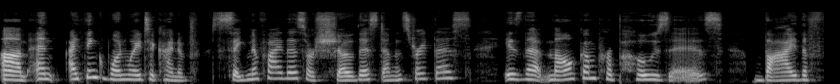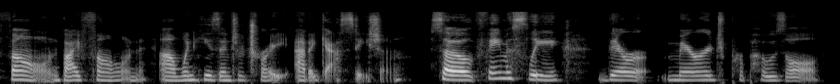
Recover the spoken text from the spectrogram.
Um, and I think one way to kind of signify this or show this, demonstrate this, is that Malcolm proposes by the phone, by phone, uh, when he's in Detroit at a gas station. So famously, their marriage proposal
